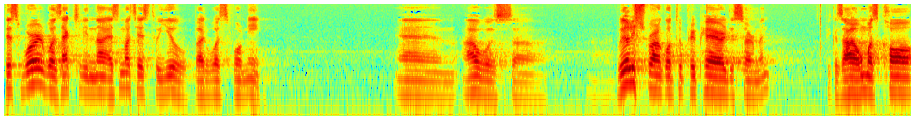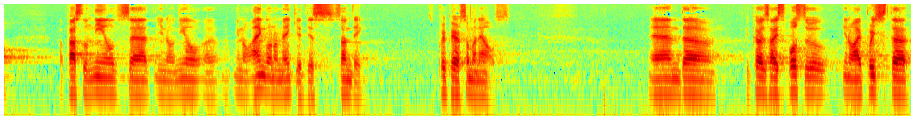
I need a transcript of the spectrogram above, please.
this word was actually not as much as to you, but was for me. And I was uh, really struggled to prepare this sermon because I almost called Pastor Neil said, you know, Neil, uh, you know, I'm going to make it this Sunday. Prepare someone else. And uh, because I supposed to, you know, I preached the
